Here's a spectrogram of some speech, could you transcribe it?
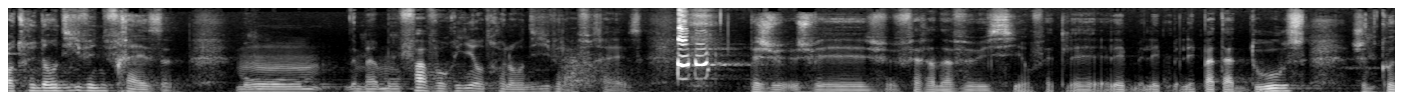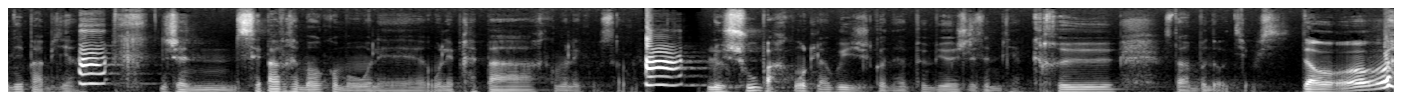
Entre une endive et une fraise. Mon, mon favori entre l'endive et la fraise. Je, vais faire un aveu ici, en fait. Les, les- les- patates douces, je ne connais pas bien. Je ne sais pas vraiment comment on les, on les prépare, comment on les consomme. Le chou, par contre, là, oui, je connais un peu mieux. Je les aime bien crus. C'est un bon antioxydant.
